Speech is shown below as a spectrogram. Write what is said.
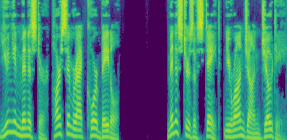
Union Minister, Harsimrat Kaur Badal Ministers of State, Niranjan Jyoti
